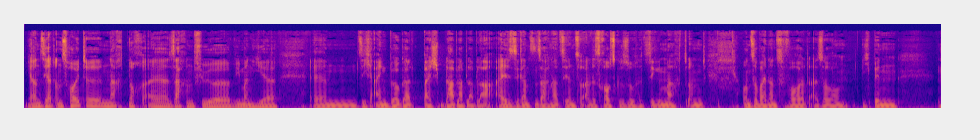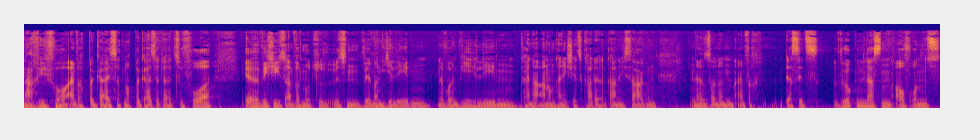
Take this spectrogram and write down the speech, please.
Ja, und sie hat uns heute Nacht noch äh, Sachen für, wie man hier ähm, sich einbürgert, bla bla bla bla. All diese ganzen Sachen hat sie uns alles rausgesucht, hat sie gemacht und, und so weiter und so fort. Also ich bin nach wie vor einfach begeistert, noch begeisterter als zuvor. Äh, wichtig ist einfach nur zu wissen, will man hier leben, ne, wollen wir hier leben, keine Ahnung, kann ich jetzt gerade gar nicht sagen, ne, sondern einfach das jetzt wirken lassen auf uns.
